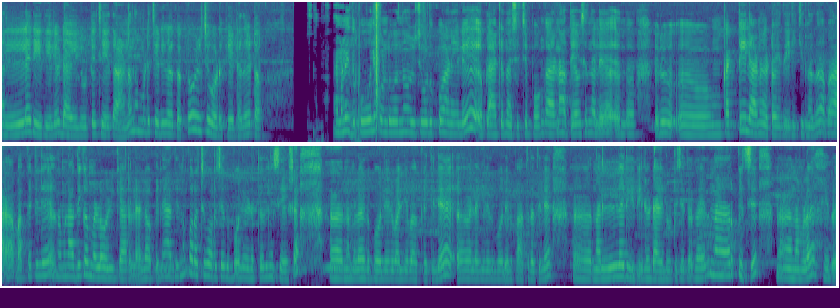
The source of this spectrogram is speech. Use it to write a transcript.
നല്ല രീതിയിൽ ഡൈല്യൂട്ട് ചെയ്താണ് നമ്മുടെ ചെടികൾക്കൊക്കെ ഒഴിച്ചു കൊടുക്കേണ്ടത് കേട്ടോ. നമ്മൾ ഇതുപോലെ കൊണ്ടുവന്ന് ഒഴിച്ചു കൊടുക്കുകയാണെങ്കിൽ പ്ലാറ്റ് നശിച്ച് പോകും. കാരണം അത്യാവശ്യം നല്ല എന്താ ഒരു കട്ടിയിലാണ് കേട്ടോ ഇത് ഇരിക്കുന്നത്. അപ്പോൾ ആ ബക്കറ്റിൽ നമ്മൾ അധികം വെള്ളം ഒഴിക്കാറില്ലല്ലോ പിന്നെ അതിൽ നിന്ന് കുറച്ച് കുറച്ച് ഇതുപോലെ എടുത്തതിന് ശേഷം നമ്മൾ ഇതുപോലെ ഒരു വലിയ ബക്കറ്റിൽ അല്ലെങ്കിൽ ഇതുപോലെ ഒരു പാത്രത്തിൽ നല്ല രീതിയിൽ ഡയലൂട്ട് ചെയ്ത് അതായത് നേർപ്പിച്ച് നമ്മൾ ഇത്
